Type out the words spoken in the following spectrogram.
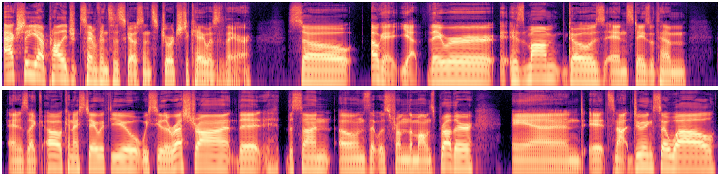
Actually, yeah, probably J- San Francisco since George Takei was there. So, okay, yeah, they were. His mom goes and stays with him and is like, Oh, can I stay with you? We see the restaurant that the son owns that was from the mom's brother, and it's not doing so well.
